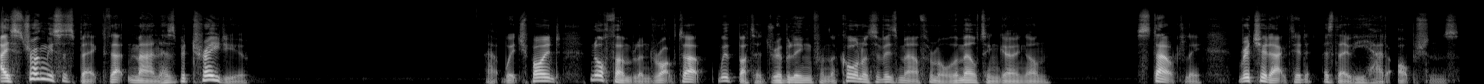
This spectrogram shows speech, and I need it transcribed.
I strongly suspect that man has betrayed you. At which point, Northumberland rocked up, with butter dribbling from the corners of his mouth from all the melting going on. Stoutly, Richard acted as though he had options.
